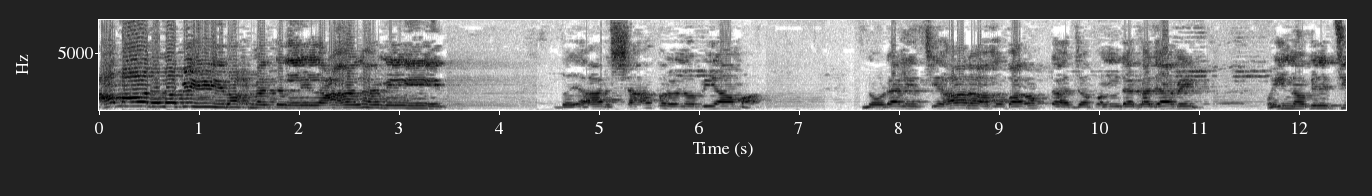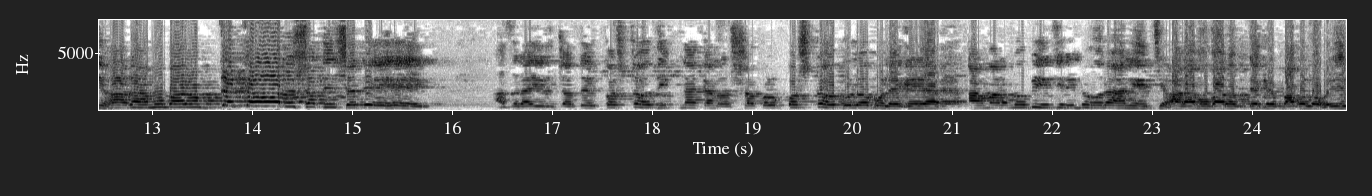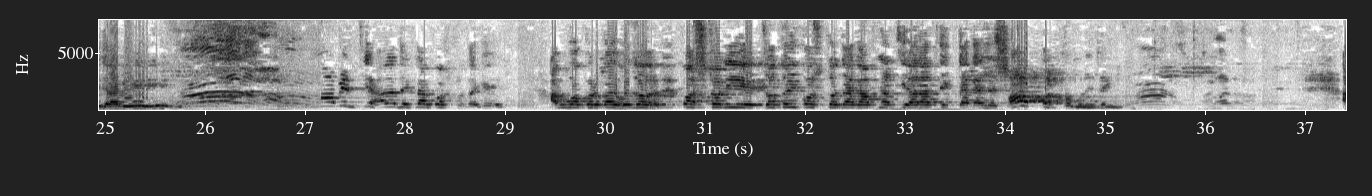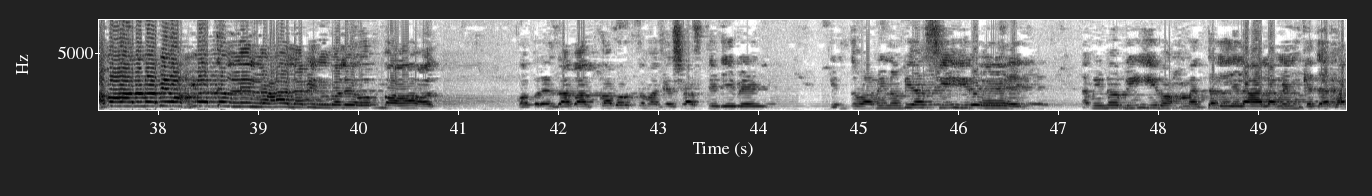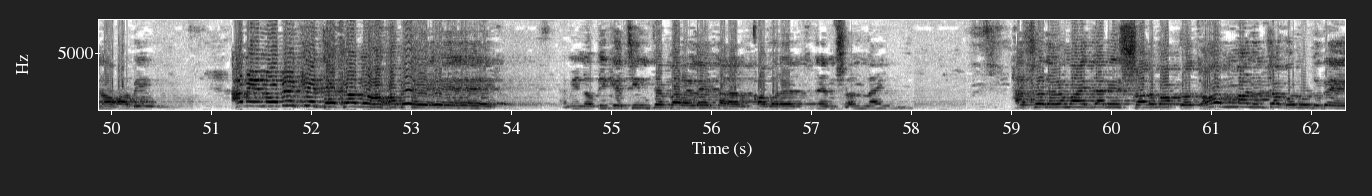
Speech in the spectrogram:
আমার নবী রহমতুল্লিল আলামিন। দয়ার সাগর নবী আমার। নোরানি চেহারা মুবারকটা যখন দেখা যাবে, ওই নবীর চেহারা মুবারক দেখার সাথে সাথে আজরাইল যত কষ্ট দিক না কেন, সকল কষ্টগুলো বলে গিয়ে আমার নবীজির নোরানি চেহারা মুবারক দেখে পাগল হয়ে যাবে। নবীর চেহারা দেখলার কষ্ট থাকে। আবু বকর কয়, হুজুর, কষ্ট নিয়ে যতই কষ্ট জায়গা আপনার চেহারার দিক তাকাইলে সব কষ্ট ভুলে যাই। আমার নবী রহমাতুল্লিল আলামিন বলে, উম্মত, কবরে যাবা কবর তোমাকে শাস্তি দিবে। কিন্তু আমি নবী আছি রে, আমি নবী রহমাতুল্লিল আলামিনকে দেখানো হবে। আমি নবীকে দেখানো হবে। আমি নবীকে চিনতে পারলে তার কবরের টেনশন নাই। হাসরের ময়দানে সর্বপ্রথম মানুষ যখন উঠবে,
